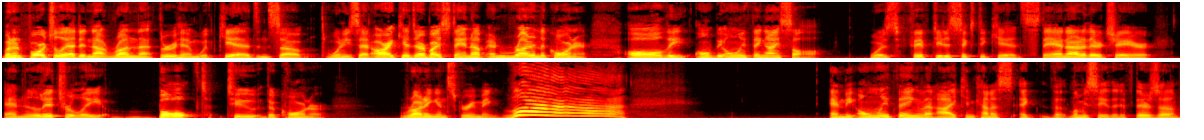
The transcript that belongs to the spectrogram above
But unfortunately, I did not run that through him with kids, and so when he said, "All right, kids, everybody stand up and run in the corner," all the all, the only thing I saw was 50 to 60 kids stand out of their chair and literally bolt to the corner, running and screaming. Wah! And the only thing that I can kind of let me see if there's a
